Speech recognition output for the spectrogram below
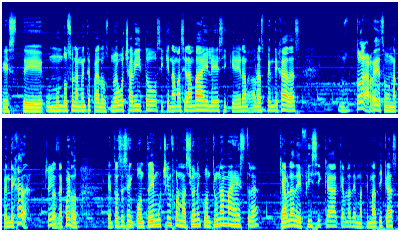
este un mundo solamente para los nuevos chavitos y que nada más eran bailes y que eran puras pendejadas. Pues todas las redes son una pendejada. ¿Estás de acuerdo? Entonces encontré mucha información, encontré una maestra que habla de física, que habla de matemáticas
